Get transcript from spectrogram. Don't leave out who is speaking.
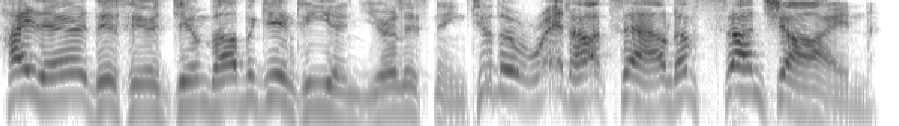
Speaker 1: Hi there, this is Jim Bob McGinty, and you're listening to the red hot sound of sunshine.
